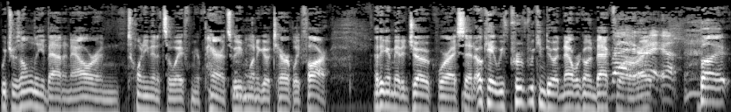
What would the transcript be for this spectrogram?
which was only about an hour and 20 minutes away from your parents. We Mm-hmm. didn't want to go terribly far. I think I made a joke where I said, "Okay, we've proved we can do it. Now we're going back for it, right?" right, yeah. But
